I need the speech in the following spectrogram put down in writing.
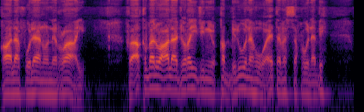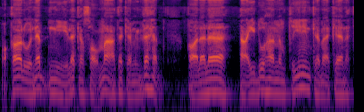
قال فلان الراعي فأقبلوا على جريج يقبلونه ويتمسحون به وقالوا نبني لك صومعتك من ذهب قال لا أعيدها من طين كما كانت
